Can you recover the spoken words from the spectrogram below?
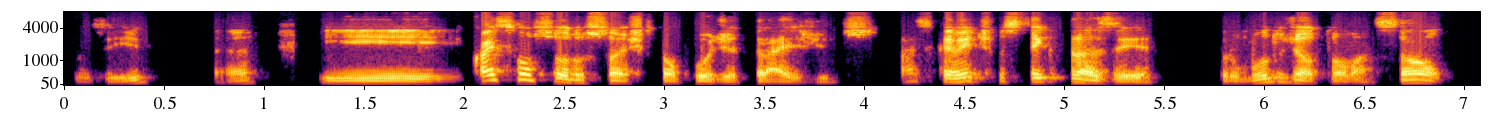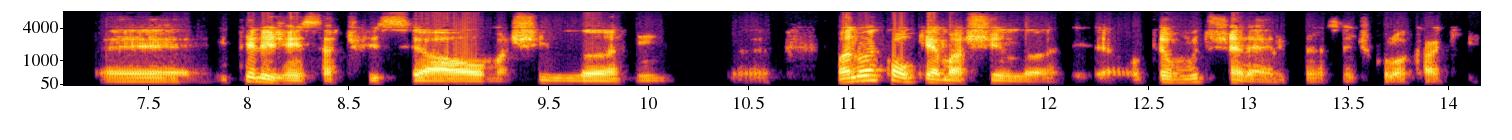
inclusive. Né? E quais são as soluções que estão por detrás disso? Basicamente, você tem que trazer para o mundo de automação é, inteligência artificial, machine learning, é, mas não é qualquer machine learning, é um termo muito genérico, né, se a gente colocar aqui.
